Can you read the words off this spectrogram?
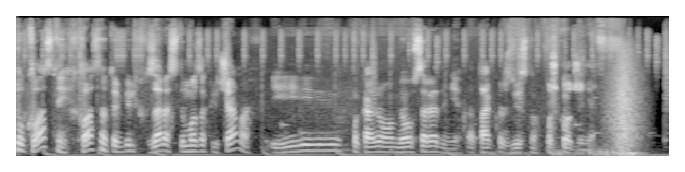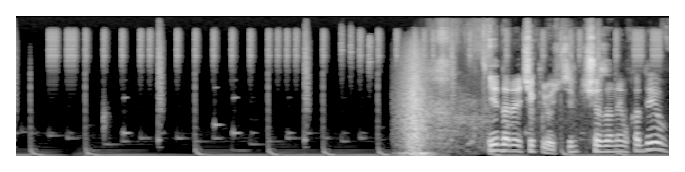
Ну, класний, класний автомобіль. Зараз йдемо за ключами і покажемо вам його всередині, а також, звісно, пошкодження. І, до речі, ключ. Тільки що за ним ходив,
